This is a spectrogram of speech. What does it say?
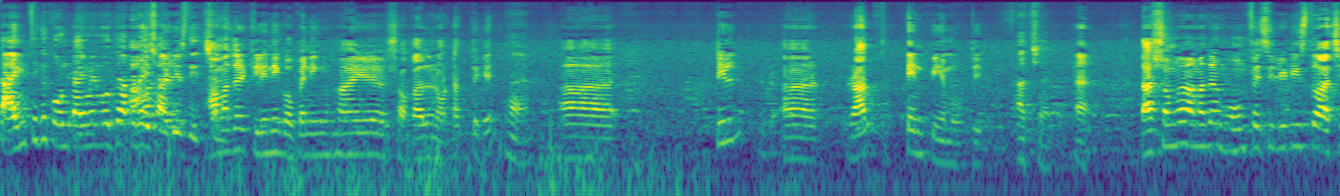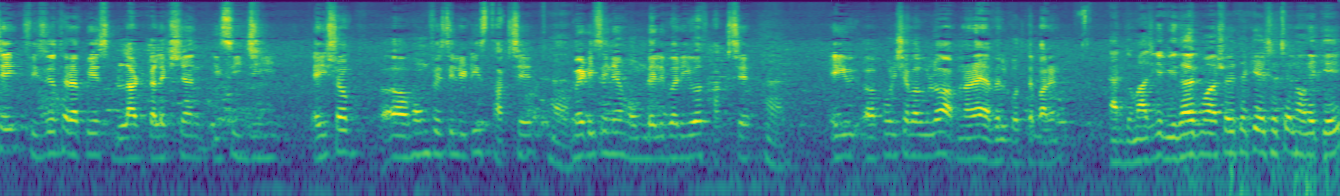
টাইম থেকে কোন টাইমের মধ্যে আপনারা এই সার্ভিস দিচ্ছেন? আমাদের ক্লিনিক ওপেনিং হয় সকাল নটার থেকে হ্যাঁ। টিল রাত টেন পিএম অবধি। আচ্ছা। হ্যাঁ। তার সঙ্গে আমাদের হোম ফেসিলিটিস তো আছেই ফিজিওথেরাপিস্ট ব্লাড কালেকশন ইসিজি এইসব হোম ফেসিলিটিস থাকছে মেডিসিনে হোম ডেলিভারিও থাকছে। হ্যাঁ। এই পরিষেবাগুলো আপনারা অ্যাভেল করতে পারেন। একদম। আজকে বিধায়ক মহাশয় থেকে এসেছেন অনেকেই।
